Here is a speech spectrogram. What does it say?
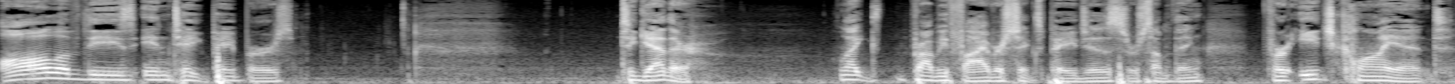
all of these intake papers together, like probably five or six pages or something for each client.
